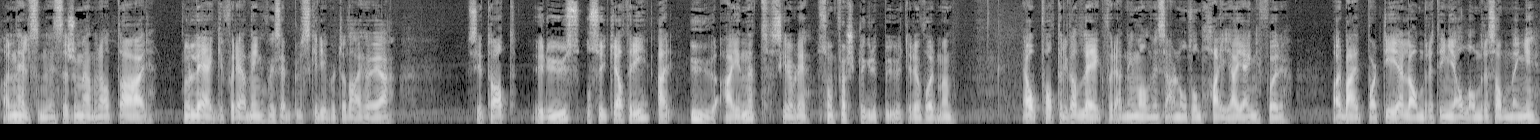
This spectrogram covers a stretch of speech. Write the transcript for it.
har en helseminister som mener at det er når Legeforeningen f.eks. skriver til deg, Høie, sitat, rus og psykiatri er uegnet, skriver de, som første gruppe ut i reformen. Jeg oppfatter ikke at Legeforeningen vanligvis er noen sånn heiagjeng for Arbeiderpartiet eller andre ting i alle andre sammenhenger.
